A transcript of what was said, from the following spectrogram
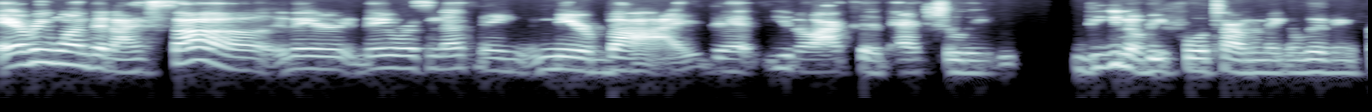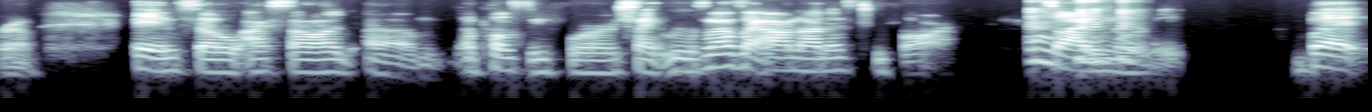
everyone that I saw, there there was nothing nearby that you know I could actually you know be full-time and make a living from. And so I saw um, a posting for St. Louis, and I was like, oh no, that's too far. So I ignored it. But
